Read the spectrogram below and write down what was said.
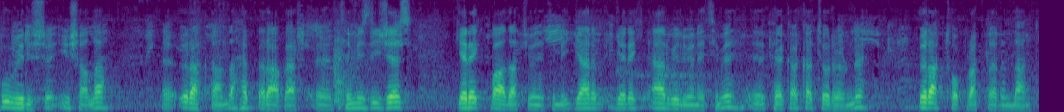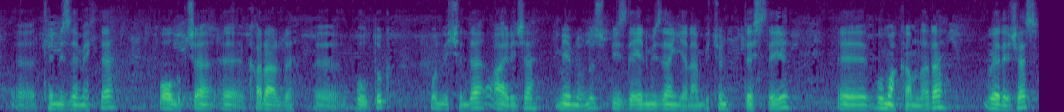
bu virüsü inşallah e, Irak'tan da hep beraber e, temizleyeceğiz. Gerek Bağdat yönetimi, ger- gerek Erbil yönetimi e, PKK terörünü Irak topraklarından e, temizlemekte oldukça e, kararlı e, bulduk. Bunun için de ayrıca memnunuz. Biz de elimizden gelen bütün desteği e, bu makamlara vereceğiz.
